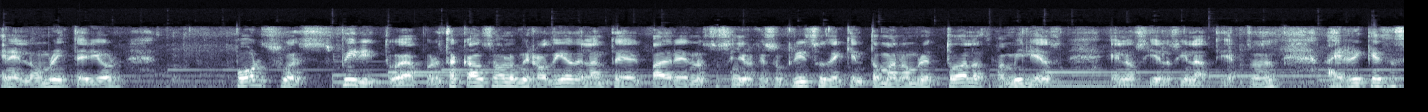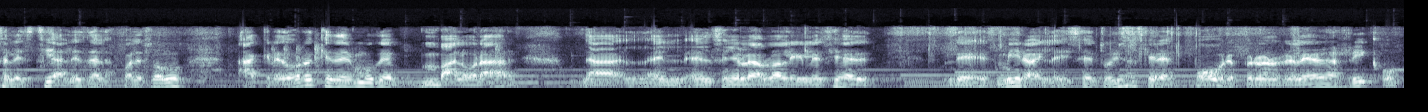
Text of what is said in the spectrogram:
en el hombre interior por su espíritu. Por esta causa hablo mi rodilla delante del Padre de nuestro Señor Jesucristo, de quien toma nombre todas las familias en los cielos y en la tierra. Entonces hay riquezas celestiales de las cuales somos acreedores que debemos de valorar. El, Señor le habla a la iglesia de, de y le dice, tú dices que eres pobre, pero en realidad eres rico.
